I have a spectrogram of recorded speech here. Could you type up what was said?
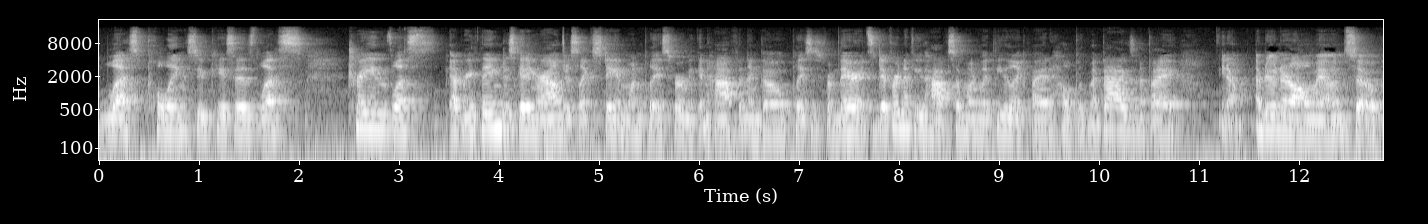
less pulling suitcases, less trains, less everything, just getting around, just like stay in one place for a week and a half and then go places from there. It's different if you have someone with you, like if I had help with my bags and if I you know, I'm doing it all on my own. So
